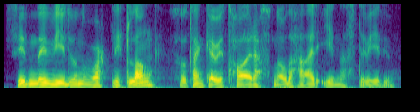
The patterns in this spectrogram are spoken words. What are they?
siden den videoen ble litt lang, så tenker jeg vi tar resten av det her i neste video.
